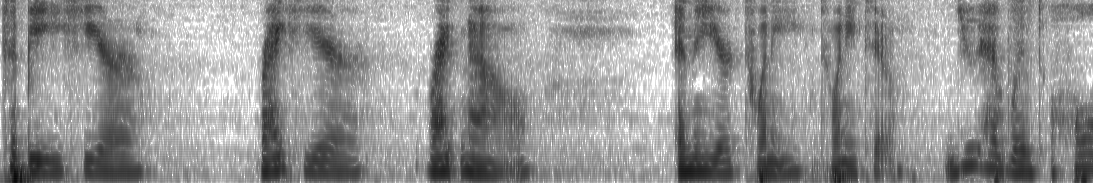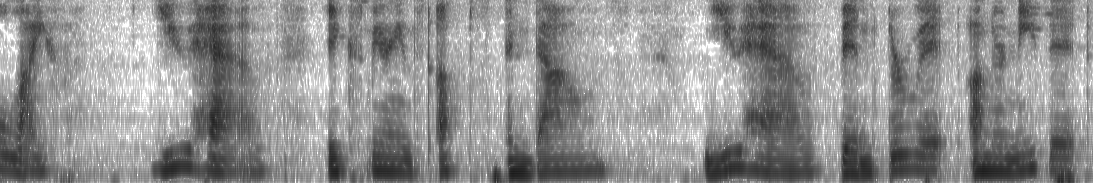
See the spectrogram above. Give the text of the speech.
to be here, right here, right now, in the year 2022. You have lived a whole life. You have experienced ups and downs. You have been through it, underneath it,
